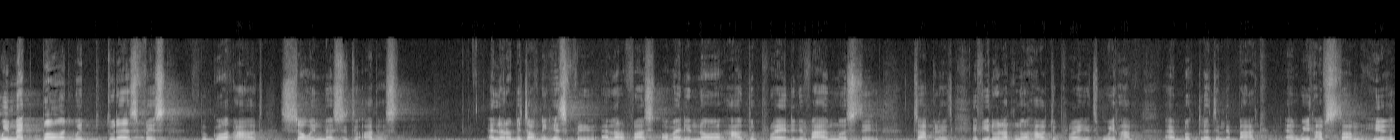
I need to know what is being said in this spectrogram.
we make bold with today's feast to go out showing mercy to others. A little bit of the history, a lot of us already know how to pray the Divine Mercy Chaplet. If you do not know how to pray it, we have a booklet in the back and we have some here.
